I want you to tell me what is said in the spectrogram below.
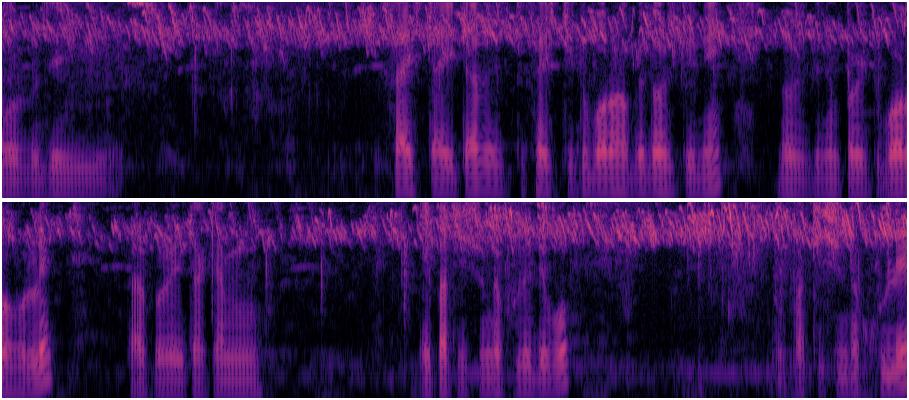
ওর যেই সাইজটা এটার একটু সাইজটা একটু বড় হবে দশ দিনে। দশ দিনের পরে একটু বড় হলে তারপরে এটাকে আমি এই পার্টিশনটা খুলে দেব। এই পার্টিশনটা খুলে,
